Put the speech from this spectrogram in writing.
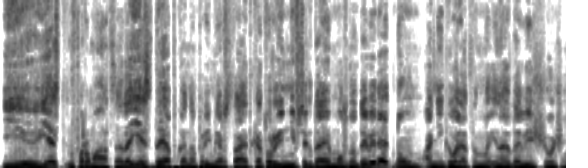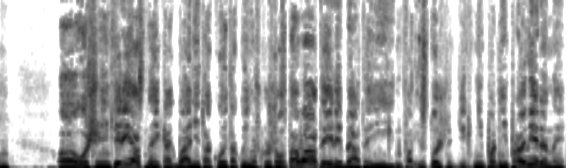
и есть информация, да, есть Депка, например, сайт, который не всегда им можно доверять, но они говорят иногда вещи очень очень интересные, как бы они такой, такой немножко желтоватые ребята, и источники их не, не проверенные,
